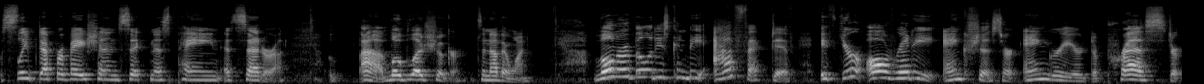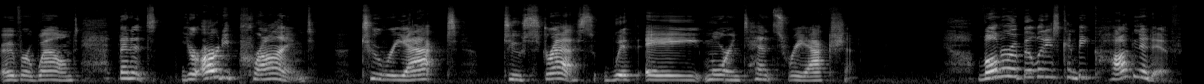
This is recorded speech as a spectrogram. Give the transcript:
sleep deprivation, sickness, pain, etc. Uh, low blood sugar, it's another one. Vulnerabilities can be affective. If you're already anxious or angry or depressed or overwhelmed, then it's you're already primed to react to stress with a more intense reaction. Vulnerabilities can be cognitive.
